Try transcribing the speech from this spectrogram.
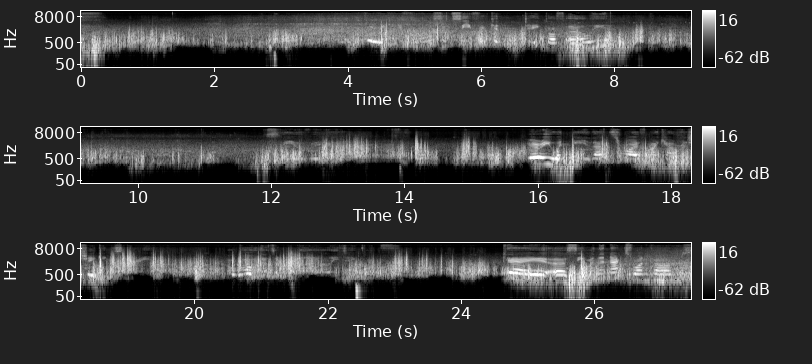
Let's see if I can take off early. See over here. Very windy. That's why my camera's shaking. Sorry. Oh, whoa, that's a Okay, uh, see when the next one comes.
